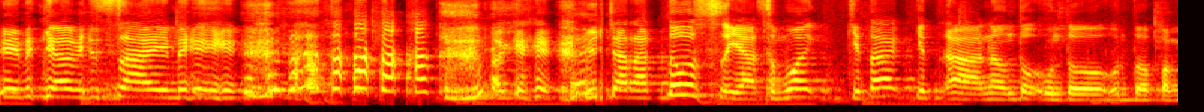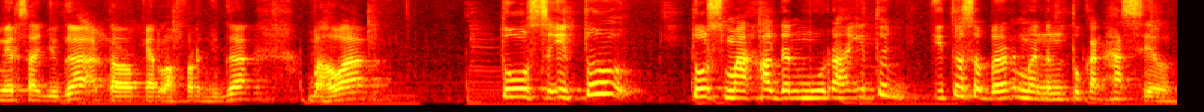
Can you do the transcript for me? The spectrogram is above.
Ini nggak bisa ini. Oke bicara tools ya semua kita, kita uh, nah untuk untuk untuk pemirsa juga atau cat lover juga bahwa tools itu tools mahal dan murah itu itu sebenarnya menentukan hasil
